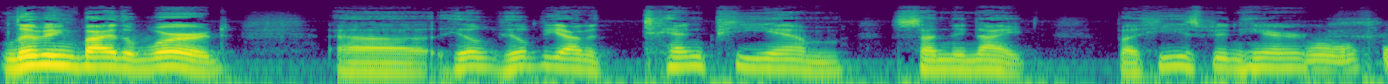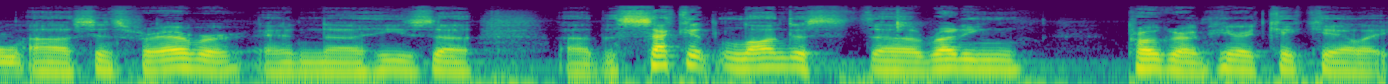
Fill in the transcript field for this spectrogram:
Living by the Word. Uh, he'll he'll be on at 10 p.m. Sunday night, but he's been here Oh, okay. uh, since forever, and uh, he's uh, uh, the second longest uh, running program here at KKLA.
